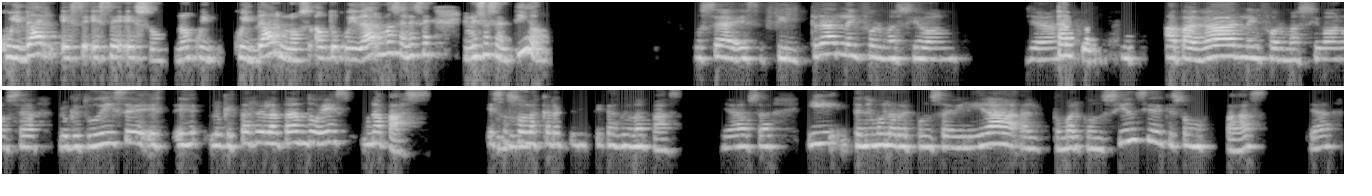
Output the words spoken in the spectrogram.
cuidar ese, ese, eso, ¿no? Cuidarnos, autocuidarnos en ese, en ese sentido. O sea, es filtrar la información, ¿ya? Tal cual apagar la información, o sea, lo que tú dices, es, lo que estás relatando es una paz. Esas son las características de una paz. ¿ya? O sea, y tenemos la responsabilidad al tomar conciencia de que somos paz, ¿ya?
